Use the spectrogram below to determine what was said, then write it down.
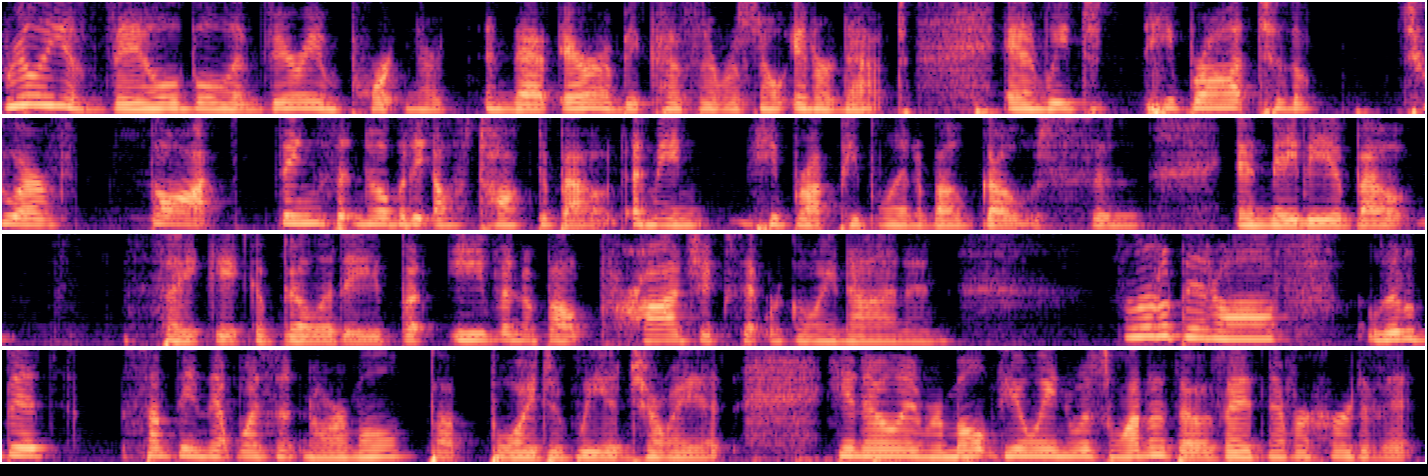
really available and very important in that era because there was no internet, and we t- he brought to the to our thoughts things that nobody else talked about. I mean, he brought people in about ghosts and and maybe about psychic ability, but even about projects that were going on and a little bit off, a little bit something that wasn't normal, but boy, did we enjoy it. You know, and remote viewing was one of those. I had never heard of it.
